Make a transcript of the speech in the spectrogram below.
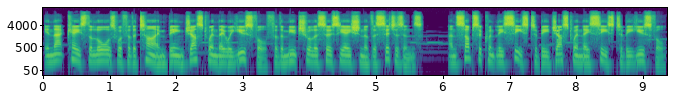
in that case the laws were for the time being just when they were useful for the mutual association of the citizens, and subsequently ceased to be just when they ceased to be useful.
